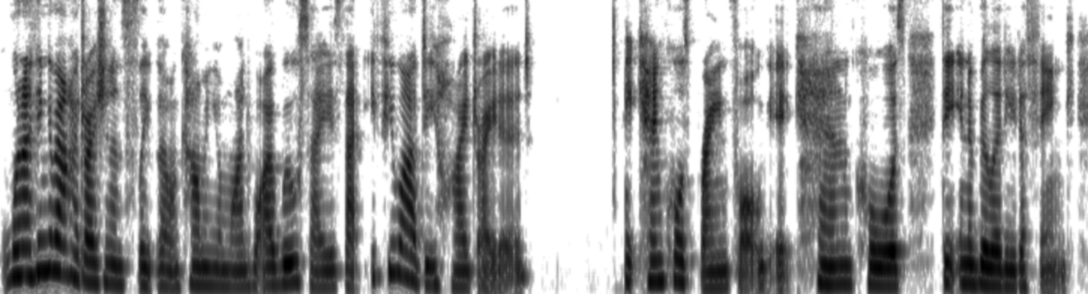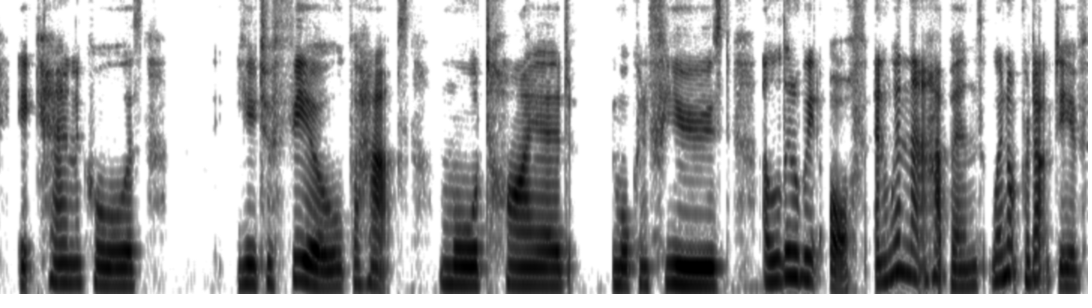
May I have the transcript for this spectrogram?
when I think about hydration and sleep, though, and calming your mind, what I will say is that if you are dehydrated, it can cause brain fog. It can cause the inability to think. It can cause you to feel perhaps more tired, more confused, a little bit off. And when that happens, we're not productive.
